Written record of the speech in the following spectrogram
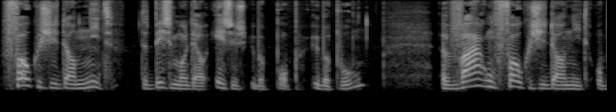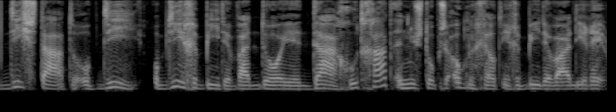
focus je dan niet... Het businessmodel is dus Uberpop, Uberpool. Waarom focus je dan niet op die staten, op die, op die gebieden... waardoor je daar goed gaat? En nu stoppen ze ook nog geld in gebieden... waar, die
